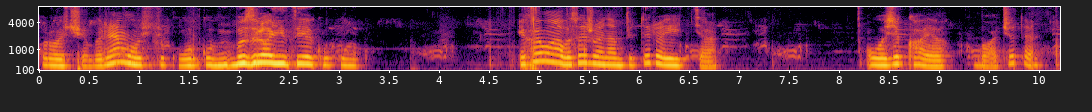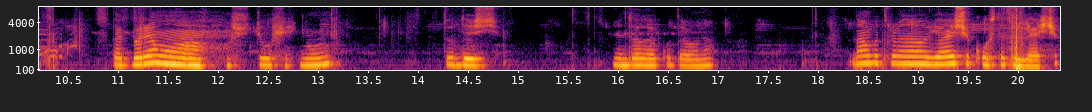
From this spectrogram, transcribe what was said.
Коротше, беремо ось цю курку. Без разниці яку курку. Яка вона висаджує нам 4 яйця. Ось яка. Бачите? Так, беремо ось цю фігню. Тут десь недалеко, де вона. Нам потрібен ящик, ось такий ящик.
